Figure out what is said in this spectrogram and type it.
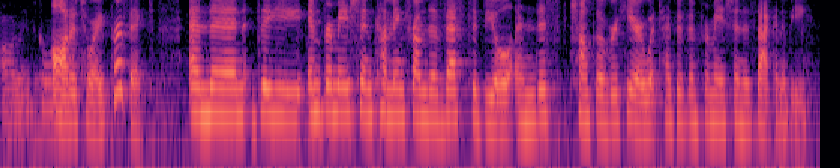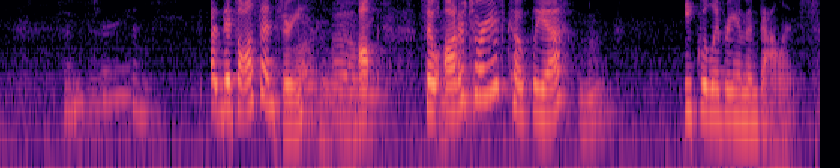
Auditory. Auditory, perfect. And then the information coming from the vestibule and this chunk over here, what type of information is that going to be? Sensory. Uh, it's all sensory. Au- so auditory is cochlea, equilibrium and balance,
